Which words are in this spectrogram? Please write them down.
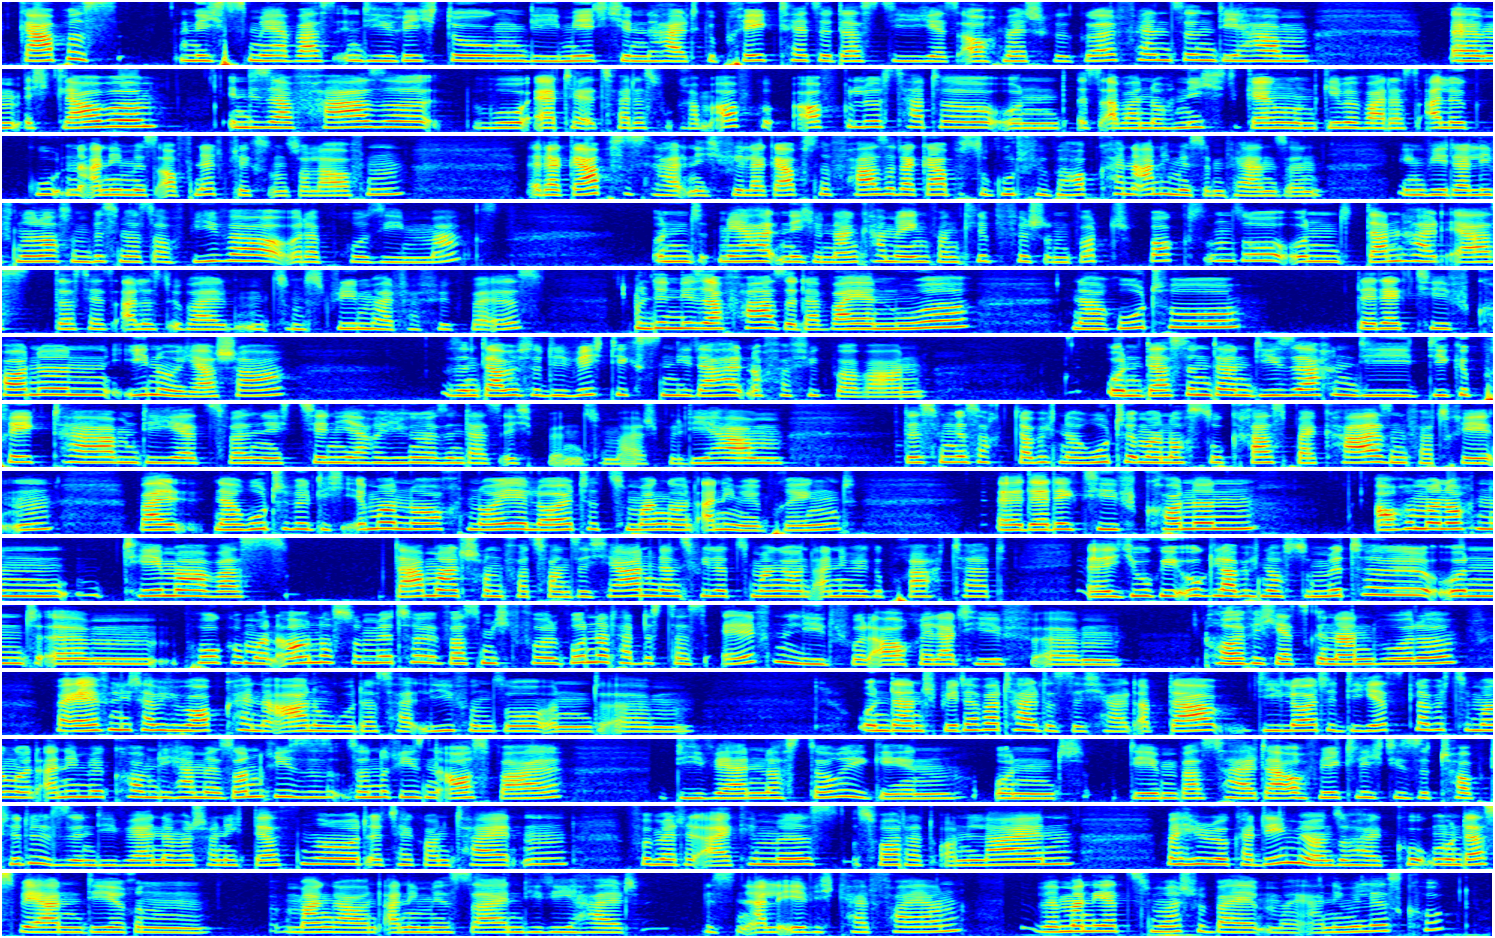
gab es nichts mehr, was in die Richtung die Mädchen halt geprägt hätte, dass die jetzt auch Magical Girl Fans sind. Die haben, ähm, ich glaube, in dieser Phase, wo RTL 2 das Programm auf, aufgelöst hatte und es aber noch nicht gang und gäbe war, dass alle guten Animes auf Netflix und so laufen, äh, da gab es halt nicht viel. Da gab es eine Phase, da gab es so gut wie überhaupt keine Animes im Fernsehen. Irgendwie, da lief nur noch so ein bisschen was auf Viva oder Pro7 Max und mehr halt nicht. Und dann kam ja irgendwann Clipfish und Watchbox und so und dann halt erst, dass jetzt alles überall zum Streamen halt verfügbar ist. Und in dieser Phase, da war ja nur Naruto, Detektiv Conan, Inuyasha sind, glaube ich, so die wichtigsten, die da halt noch verfügbar waren. Und das sind dann die Sachen, die die geprägt haben, die jetzt, weiß nicht, zehn Jahre jünger sind als ich bin, zum Beispiel. Die haben, deswegen ist auch, glaube ich, Naruto immer noch so krass bei Carlsen vertreten, weil Naruto wirklich immer noch neue Leute zu Manga und Anime bringt. Äh, Detektiv Conan, auch immer noch ein Thema, was damals schon vor 20 Jahren ganz viele zu Manga und Anime gebracht hat. Äh, Yu-Gi-Oh! glaube ich noch so mittel und ähm, Pokémon auch noch so mittel. Was mich verwundert hat, ist, dass Elfenlied wohl auch relativ ähm, häufig jetzt genannt wurde. Bei Elfenlied habe ich überhaupt keine Ahnung, wo das halt lief und so und ähm, und dann später verteilt es sich halt. Ab da, die Leute, die jetzt, glaube ich, zu Manga und Anime kommen, die haben ja so, ein riese, so eine riesen Auswahl. Die werden nach Story gehen. Und dem, was halt da auch wirklich diese Top-Titel sind, die werden dann wahrscheinlich Death Note, Attack on Titan, Full Metal Alchemist, Sword Art Online, My Hero Academia und so halt gucken. Und das werden deren Manga und Animes sein, die die halt bis in alle Ewigkeit feiern. Wenn man jetzt zum Beispiel bei My Anime List guckt,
